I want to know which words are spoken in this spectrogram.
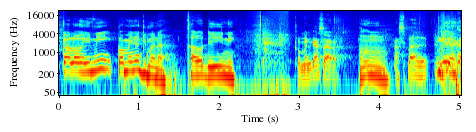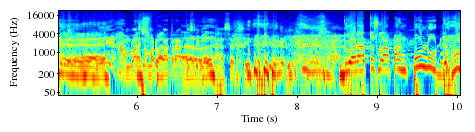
kalau ini komennya gimana? Kalau di ini. Komen kasar. Hmm. Aspal. Amplas nomor Aspal. 400 juga kasar sih. 280 dong.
